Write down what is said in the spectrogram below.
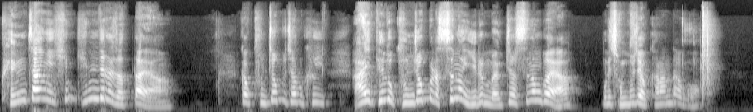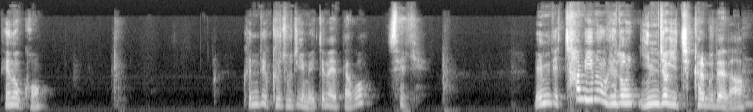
굉장히 힘, 힘들어졌다, 야. 그러니까 군정부처럼 그, 아예 대도 군정부라 쓰는 이름 명칭을 쓰는 거야. 우리 정부제 역할 한다고. 대놓고. 근데 그 조직이 몇 개나 있다고? 세 개. 맨 밑에 참임은 그래도 임정 이 직할 부대다.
